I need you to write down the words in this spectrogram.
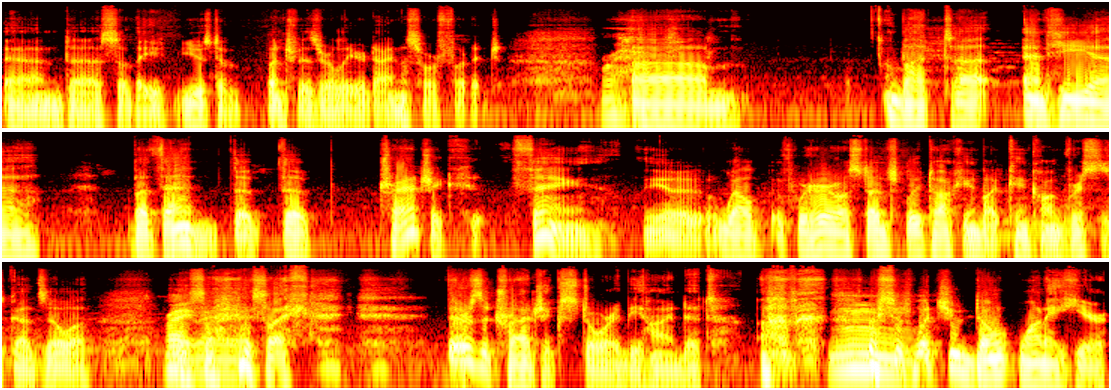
and uh, so they used a bunch of his earlier dinosaur footage Right. um, but uh, and he uh, but then the the tragic thing you know, well if we're here ostensibly talking about king kong versus godzilla Right, it's, right, like, right. it's like there's a tragic story behind it which Mm. is what you don't want to hear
